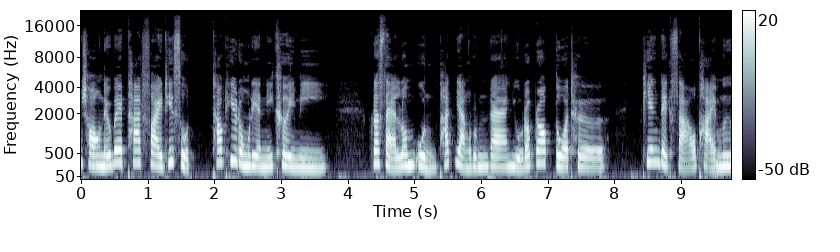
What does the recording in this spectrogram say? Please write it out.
ำชองในเวทธาตุไฟที่สุด เท่าที่โรงเรียนนี้เคยมี กระแสลมอุ่นพัดอย่างรุนแรงอยู่รอบๆตัวเธอ เพียงเด็กสาวผายมือ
